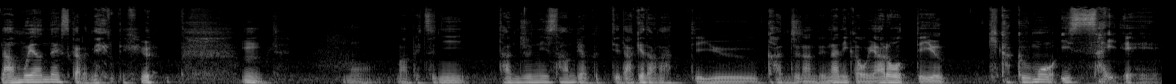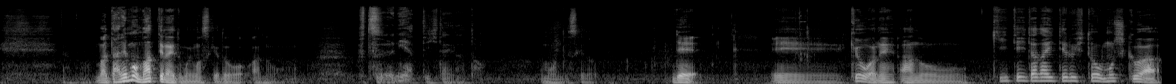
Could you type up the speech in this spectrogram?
何もやんないですからねっていう。うん。もうまあ別に単純に300ってだけだなっていう感じなんで何かをやろうっていう企画も一切、えーまあ誰も待ってないと思いますけどあの普通にやっていきたいなと思うんですけど。で、えー今日はねあの聞いていただいてる人もしくは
